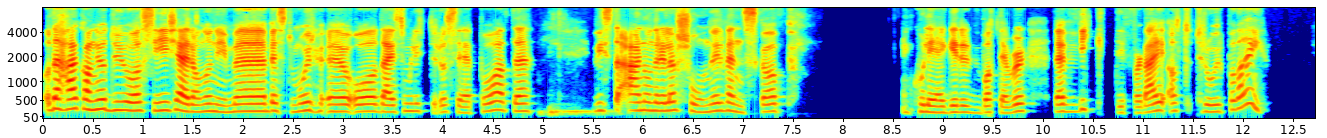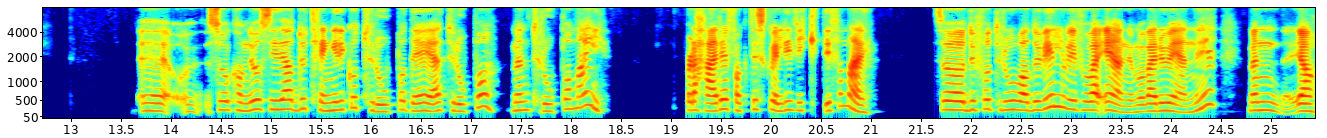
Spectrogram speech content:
Og det her kan jo du òg si, kjære anonyme bestemor, eh, og deg som lytter og ser på, at hvis det er noen relasjoner, vennskap, kolleger, whatever, det er viktig for deg at tror på deg. Eh, så kan du jo si at du trenger ikke å tro på det jeg tror på, men tro på meg. For det her er faktisk veldig viktig for meg. Så du får tro hva du vil, vi får være enige om å være uenige, men ja,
